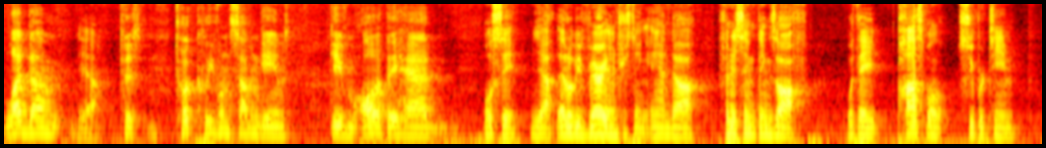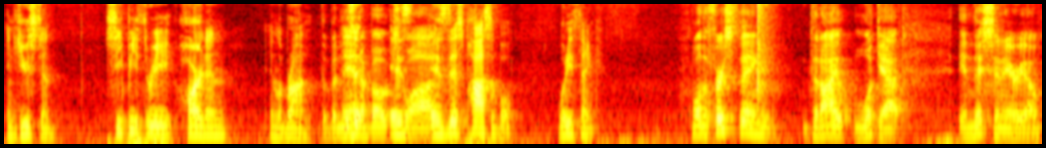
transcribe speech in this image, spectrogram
led them Yeah. to took Cleveland seven games, gave them all that they had. We'll see. Yeah, that'll be very interesting. And uh, finishing things off with a possible super team in Houston CP3, Harden, and LeBron. The banana it- boat is- squad. Is this possible? What do you think? Well, the first thing that I look at in this scenario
